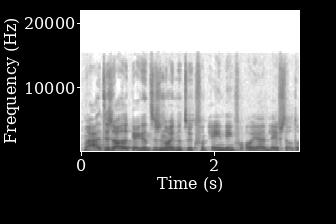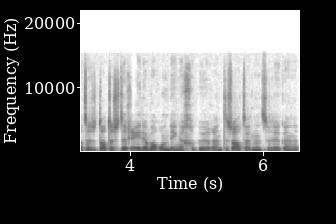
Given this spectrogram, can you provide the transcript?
maar het is, al, kijk, het is nooit natuurlijk van één ding van, oh ja, leefstijl, dat is, dat is de reden waarom dingen gebeuren. En het is altijd natuurlijk een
